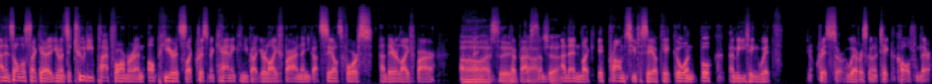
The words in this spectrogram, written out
and it's almost like a you know, it's a two D platformer, and up here it's like Chris Mechanic, and you got your life bar, and then you got Salesforce and their life bar. Oh, I see. Gotcha. Them. And then like it prompts you to say, okay, go and book a meeting with you know Chris or whoever's going to take the call from there.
